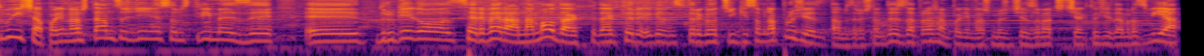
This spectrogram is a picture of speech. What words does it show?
Twitcha, ponieważ tam codziennie są streamy z e, drugiego serwera na modach, na który, z którego odcinki są na plusie, tam zresztą też zapraszam, ponieważ możecie zobaczyć, jak to się tam rozwija.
